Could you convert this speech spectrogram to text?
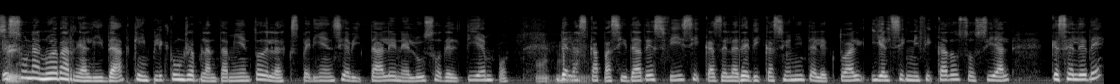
es una nueva realidad que implica un replanteamiento de la experiencia vital en el uso del tiempo, de las capacidades físicas, de la dedicación intelectual y el significado social que se le dé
